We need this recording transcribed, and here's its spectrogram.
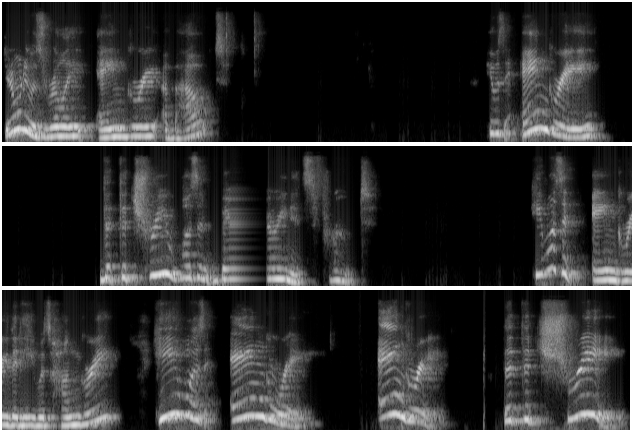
Do you know what he was really angry about? He was angry that the tree wasn't bearing its fruit. He wasn't angry that he was hungry. He was angry, angry that the tree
